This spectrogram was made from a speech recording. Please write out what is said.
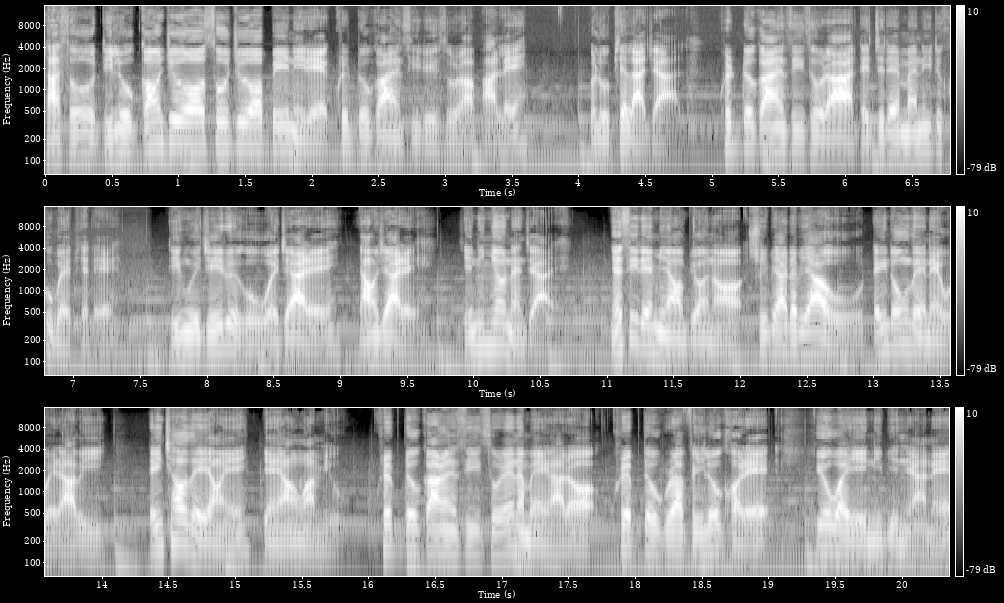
ဒါဆိုဒီလိုကောင်းကျိုးရောဆိုးကျိုးရောပေးနေတဲ့ cryptocurrency တွေဆိုတာဘာလဲ ဘယ်လိုဖြစ်လာကြလဲ cryptocurrency ဆိုတာ digital money တစ်ခုပဲဖြစ်တယ်ဒီငွေကြေးတွေကိုဝယ်ကြတယ်ရောင်းကြတယ်ရင်းနှီးမြှုပ်နှံကြတယ်မျက်စိထဲမြင်အောင်ပြောတော့ရွှေပြားတစ်ပြားကိုတိန်း30နဲ့ဝယ်ထားပြီးတိန်း60ရောင်းရင်ပြန်ရောင်းမှာမျိုး cryptocurrency ဆိုတဲ့နာမည်ကတော့ cryptography လို့ခေါ်တဲ့လျှို့ဝှက်ရေးနည်းပညာနဲ့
